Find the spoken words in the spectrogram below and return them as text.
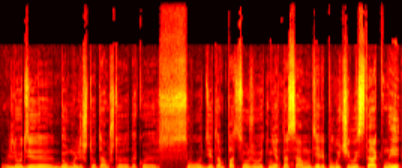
люди думали, что там что-то такое судьи, там подсуживают. Нет, на самом деле получилось так. И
